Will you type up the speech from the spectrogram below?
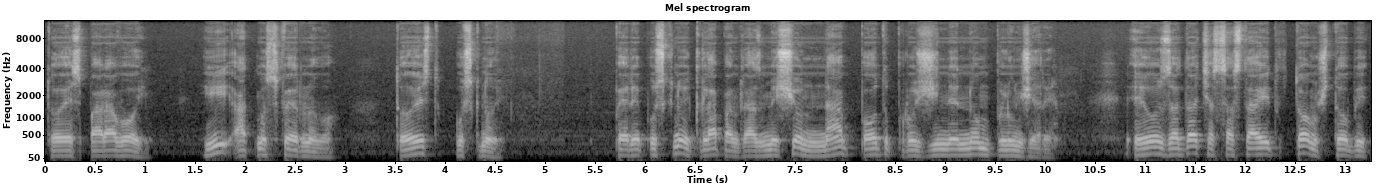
то есть паровой, и атмосферного, то есть пускной. Перепускной клапан размещен на подпружиненном плунжере. Его задача состоит в том, чтобы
